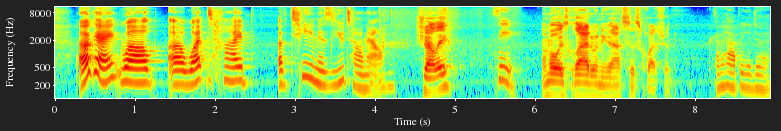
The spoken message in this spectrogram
okay, well, uh, what type of team is Utah now? Shelly, See, I'm always glad when you ask this question. I'm happy to do it.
